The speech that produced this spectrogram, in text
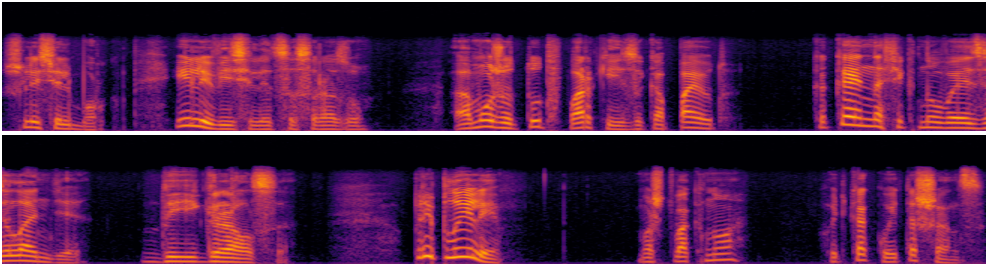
Шлиссельбург. Или виселица сразу. А может, тут в парке и закопают. Какая нафиг Новая Зеландия? Доигрался. Приплыли. Может, в окно? Хоть какой-то шанс.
